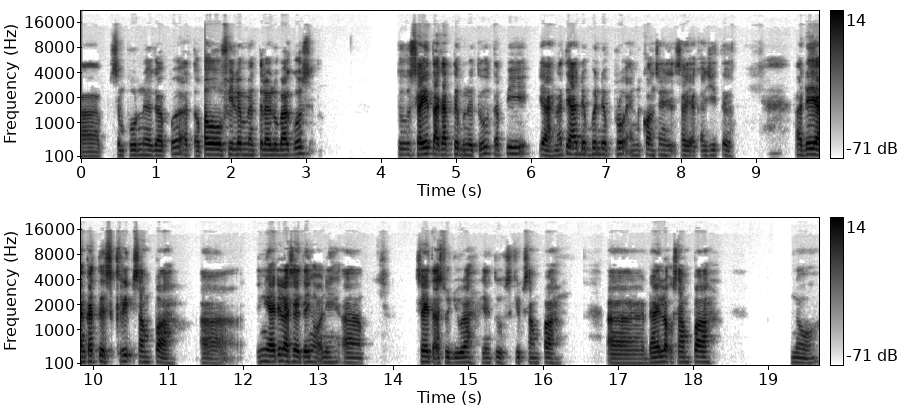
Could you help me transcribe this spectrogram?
uh, sempurna ke apa atau filem yang terlalu bagus. Tu saya tak kata benda tu tapi ya nanti ada benda pro and cons yang saya akan cerita. Ada yang kata skrip sampah. Uh, ini adalah saya tengok ni. Uh, saya tak setuju lah yang tu skrip sampah. Uh, dialog sampah. No.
